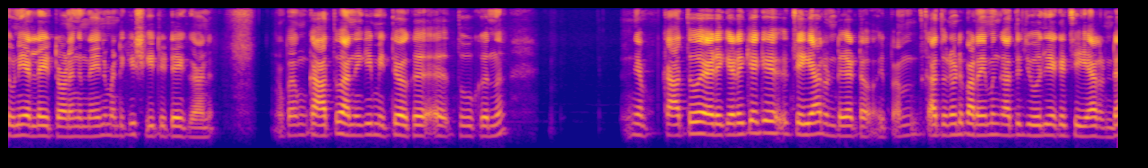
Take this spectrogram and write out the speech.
തുണിയെല്ലാം ഇട്ട് ഉണങ്ങുന്നത്. അതിന്റെ മണ്ടയ്ക്ക് ഷീറ്റ് ഇട്ടേക്കാണ് അപ്പം കാത്തു ആണെങ്കിൽ മിറ്റമൊക്കെ തൂക്കുന്നു. ഞാൻ കാത്തു ഇടയ്ക്കിടയ്ക്കൊക്കെ ചെയ്യാറുണ്ട് കേട്ടോ. ഇപ്പം കാത്തുവിനോട് പറയുമ്പം കാത്തു ജോലിയൊക്കെ ചെയ്യാറുണ്ട്.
